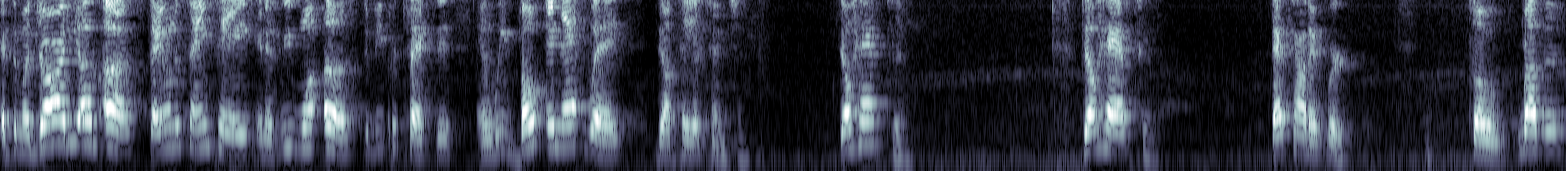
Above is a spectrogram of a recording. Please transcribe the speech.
if the majority of us stay on the same page and if we want us to be protected and we vote in that way, they'll pay attention. They'll have to. They'll have to. That's how that works. So, brother,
